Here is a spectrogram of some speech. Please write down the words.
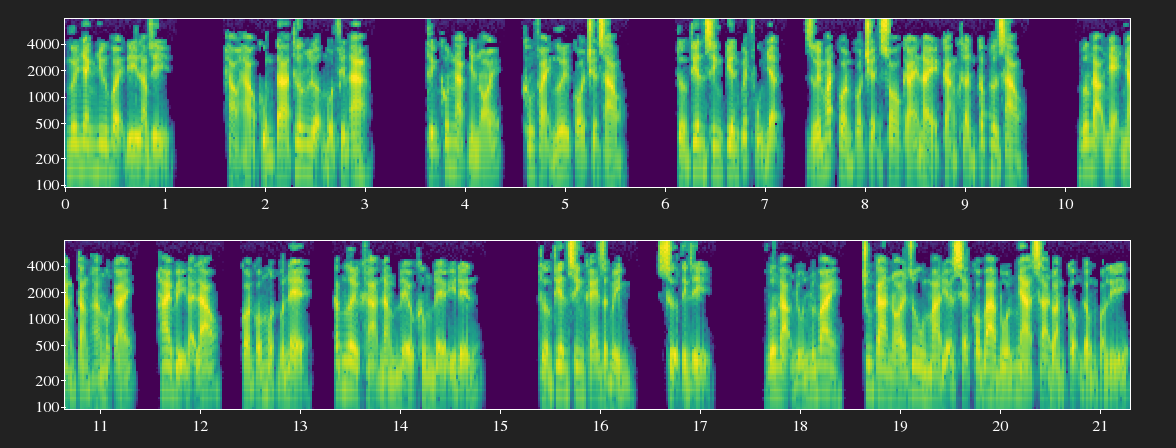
ngươi nhanh như vậy đi làm gì? Hảo hảo cùng ta thương lượng một phiên a. Tịnh khôn ngạc nhiên nói, không phải ngươi có chuyện sao? Tưởng thiên sinh kiên quyết phủ nhận, dưới mắt còn có chuyện so cái này càng khẩn cấp hơn sao? Vương đạo nhẹ nhàng tăng háng một cái, hai vị đại lão, còn có một vấn đề, các ngươi khả năng đều không để ý đến. Tưởng thiên sinh khẽ giật mình, sự tình gì? Vương đạo nhún nhún bay trung ca nói du ma địa sẽ có ba bốn nhà xã đoàn cộng đồng quản lý.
